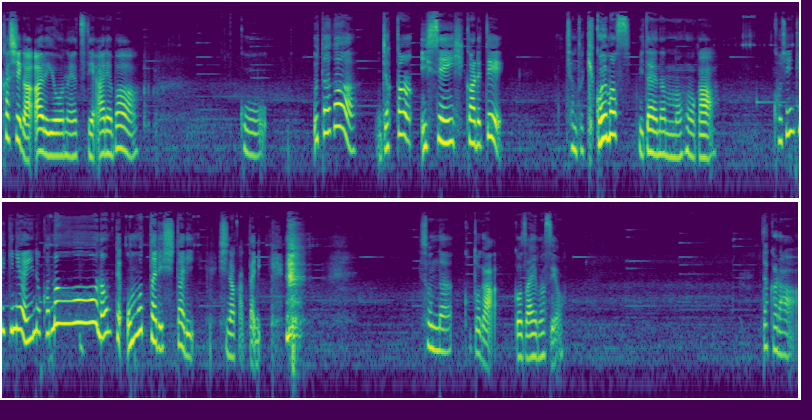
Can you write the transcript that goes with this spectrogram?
歌詞があるようなやつであればこう歌が若干一線引かれてちゃんと聞こえますみたいなのの方が個人的にはいいのかなーなんて思ったりしたりしなかったり。そんなことがございますよ。だから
